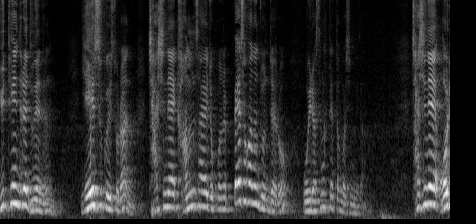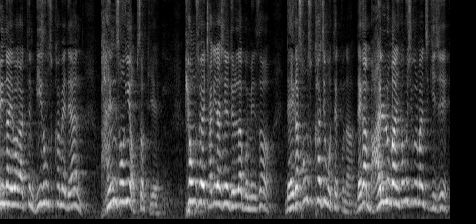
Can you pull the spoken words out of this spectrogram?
유태인들의 눈에는 예수 그리스도란 자신의 감사의 조건을 뺏어가는 존재로 오히려 생각됐던 것입니다. 자신의 어린아이와 같은 미성숙함에 대한 반성이 없었기에 평소에 자기 자신을 들여다보면서 내가 성숙하지 못했구나. 내가 말로만 형식으로만 지키지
